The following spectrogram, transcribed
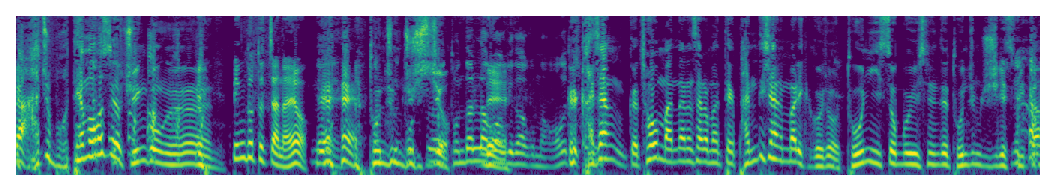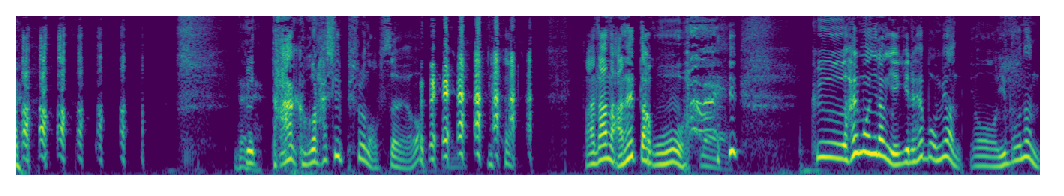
야, 아주 못해 먹었어요, 주인공은. 삥도 뜯잖아요. 네. 돈좀 주시죠. 돈 달라고 네. 하기도 하고 막 어, 그 가장 그러니까 처음 만나는 사람한테 반드시 하는 말이 그거죠. 돈이 있어 보이시는데 돈 좀 주시겠습니까? 네. 그, 다 그걸 하실 필요는 없어요. 아, 난 안 했다고. 네. 그 할머니랑 얘기를 해보면, 어, 이분은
